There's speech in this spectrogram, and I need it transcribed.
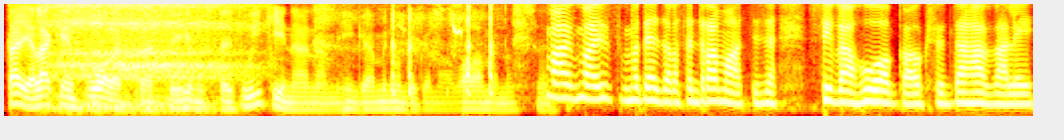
Tämän jälkeen puolet tästä ihmistä ei tule ikinä enää mihinkään minun tekemään valmennukseen. Mä, mä, mä teen tällaisen dramaattisen syvän huokauksen tähän väliin.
